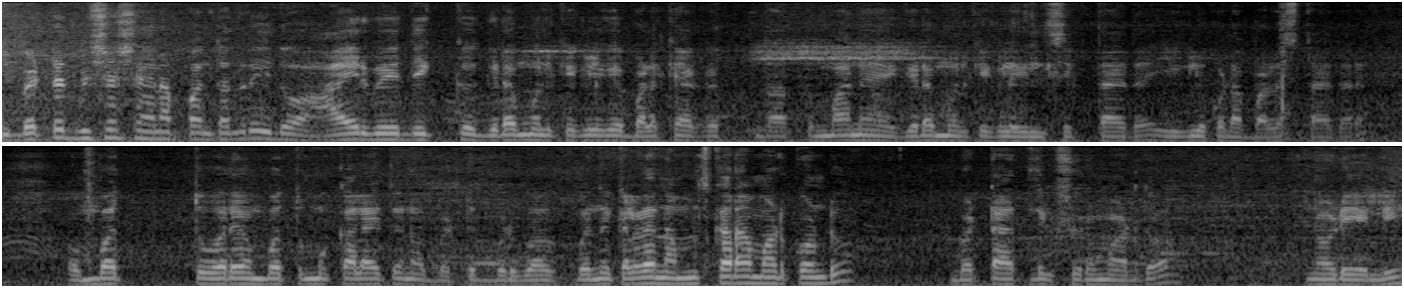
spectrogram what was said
ಈ ಬೆಟ್ಟದ ವಿಶೇಷ ಏನಪ್ಪ ಅಂತಂದರೆ, ಇದು ಆಯುರ್ವೇದಿಕ್ ಗಿಡಮೂಲಿಕೆಗಳಿಗೆ ಬಳಕೆ ಆಗುತ್ತೆ ತುಂಬಾ ಗಿಡಮೂಲಿಕೆಗಳು ಇಲ್ಲಿ ಸಿಗ್ತಾ ಇದೆ. ಈಗಲೂ ಕೂಡ ಬಳಸ್ತಾ ಇದ್ದಾರೆ. ಒಂಬತ್ತುವರೆ, ಒಂಬತ್ತು ಮುಕ್ಕಾಲಾಯಿತು ನಾವು ಬೆಟ್ಟದ ಬಿಡ್ಬಾರ್ದು ಬಂದು ಕೆಳಗಡೆ ನಮಸ್ಕಾರ ಮಾಡಿಕೊಂಡು ಬೆಟ್ಟ ಹತ್ಲಿಕ್ಕೆ ಶುರು ಮಾಡ್ದು. ನೋಡಿ ಇಲ್ಲಿ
